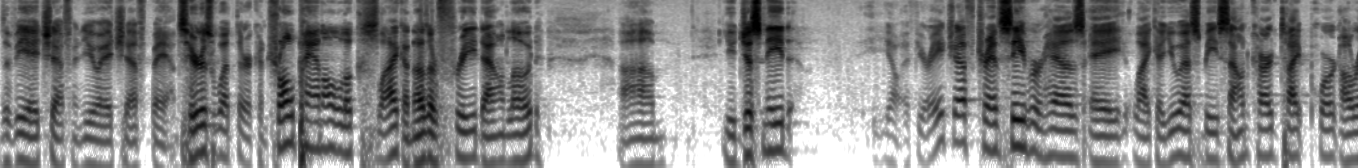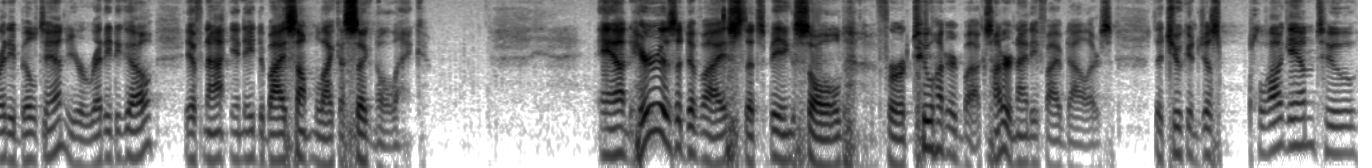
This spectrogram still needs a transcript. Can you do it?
the VHF and UHF bands. Here's what their control panel looks like, another free download. Um, you just need you know, if your HF transceiver has a like a USB sound card type port already built in, you're ready to go. If not, you need to buy something like a SignaLink. And here is a device that's being sold for 200 bucks, $195, that you can just plug into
